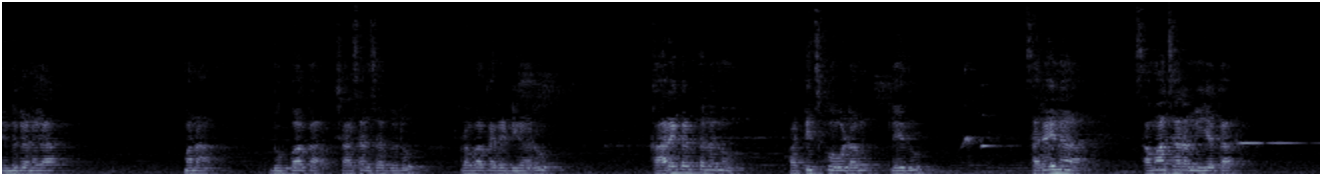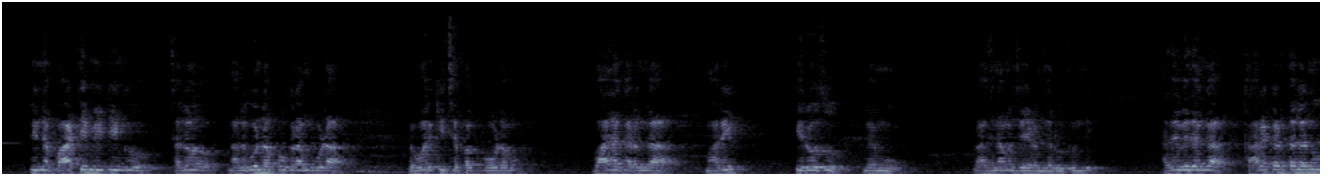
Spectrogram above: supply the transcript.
ఎందుకనగా మన దుబ్బాక శాసనసభ్యులు ప్రభాకర్ రెడ్డి గారు కార్యకర్తలను పట్టించుకోవడం లేదు. సరైన సమాచారం ఇయ్యక నిన్న పార్టీ మీటింగు చలో నల్గొండ ప్రోగ్రాం కూడా ఎవరికి చెప్పకపోవడం బాధాకరంగా మారి ఈరోజు మేము రాజీనామా చేయడం జరుగుతుంది. అదేవిధంగా కార్యకర్తలను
